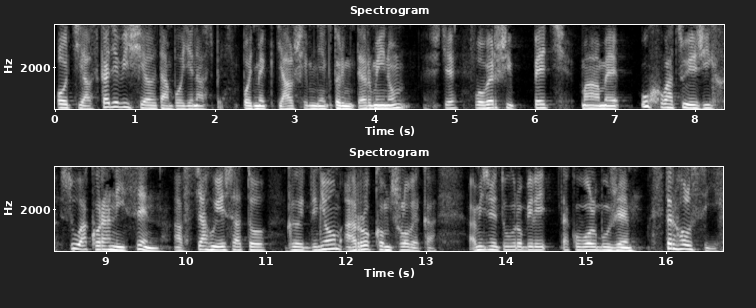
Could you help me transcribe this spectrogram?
Odtiaľ, skade vyšiel, tam pôjde naspäť. Poďme k ďalším niektorým termínom. Ešte vo verši 5 máme uchvacuješ ich, sú ako ranný sen a vzťahuje sa to k dňom a rokom človeka. A my sme tu urobili takú voľbu, že strhol si ich.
